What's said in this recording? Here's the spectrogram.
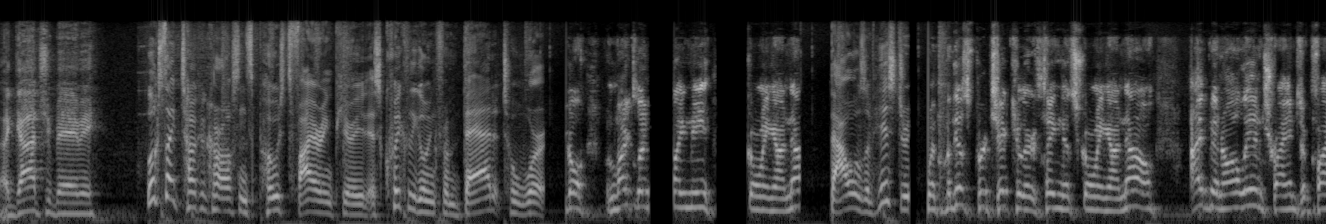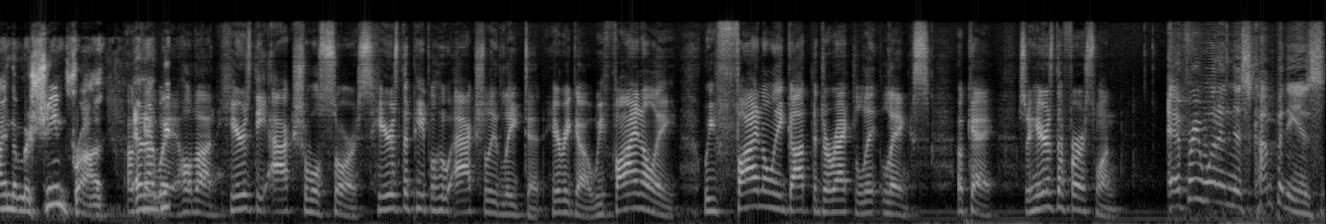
I got you, baby. Looks like Tucker Carlson's post-firing period is quickly going from bad to worse. go, Michael is telling me going on now. Bowels of history With this particular thing that's going on now, I've been all in trying to find the machine fraud. Okay, and I, wait, hold on. Here's the actual source. Here's the people who actually leaked it. Here we go. We finally, we finally got the direct li links. Okay, so here's the first one. Everyone in this company is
